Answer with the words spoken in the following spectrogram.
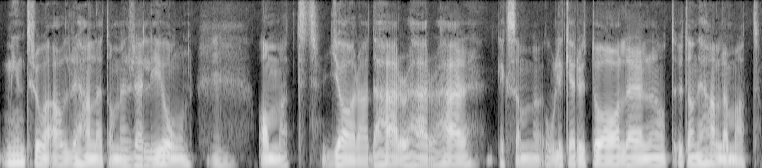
min tro har aldrig handlat om en religion, mm. om att göra det här och det här och det här, liksom olika ritualer eller något, utan det handlar om att,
